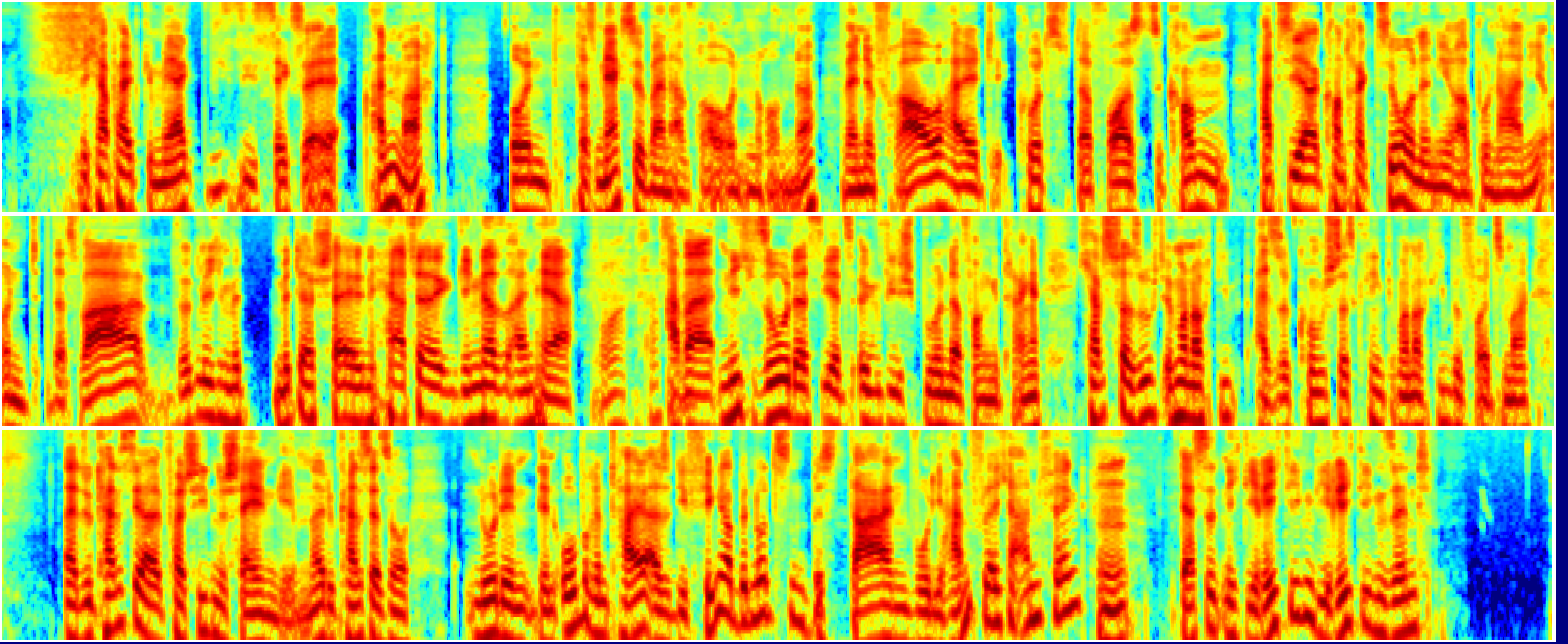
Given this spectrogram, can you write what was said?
ich habe halt gemerkt, wie sie es sexuell anmacht. Und das merkst du bei einer Frau untenrum, ne? Wenn eine Frau halt kurz davor ist zu kommen, hat sie ja Kontraktion in ihrer Punani. Und das war wirklich mit, mit der Schellenhärte ging das einher. Oh, krass, Aber nicht so, dass sie jetzt irgendwie Spuren davon getragen hat. Ich habe es versucht, immer noch die, also komisch, das klingt immer noch liebevoll zu machen. Also du kannst ja verschiedene Schellen geben. Ne? Du kannst ja so nur den, den oberen Teil, also die Finger benutzen, bis dahin, wo die Handfläche anfängt. Das sind nicht die richtigen. Die richtigen sind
